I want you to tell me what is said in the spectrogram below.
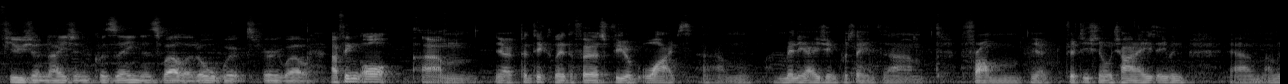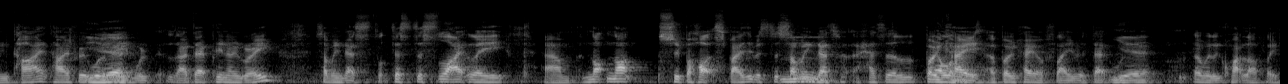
fusion Asian cuisine as well. It all works very well. I think all, um, you know, particularly the first few wines, um, many Asian cuisines, um, from you know traditional Chinese, even um, I mean Thai Thai food would Yeah. be would, like that Pinot Gris, something that's just just slightly um, not not super hot spicy, but just something that has a bouquet Element. a bouquet of flavors that would, Yeah. That would be quite lovely.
